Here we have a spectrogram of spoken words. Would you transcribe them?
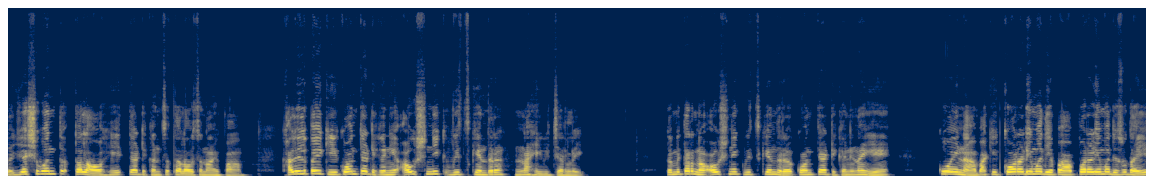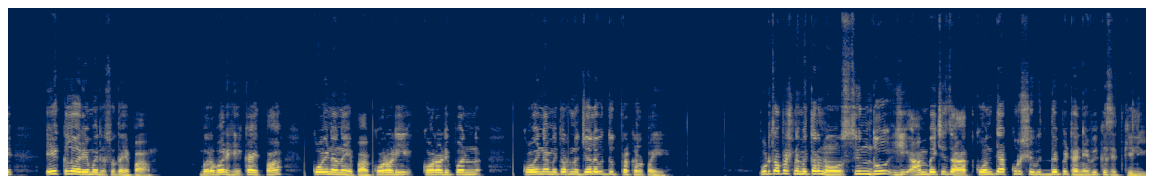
तर यशवंत तलाव हे त्या ठिकाणचं तलावाचं नाव आहे पहा. खालीलपैकी कोणत्या ठिकाणी औष्णिक वीज केंद्र नाही विचारलंय? तर मित्रांनो औष्णिक वीज केंद्र कोणत्या ठिकाणी नाहीये? कोयना. बाकी कोराडीमध्ये पहा परळीमध्ये सुद्धा आहे. एकलरेमध्ये सुद्धा आहे पहा. बरोबर? हे काय पहा. कोयना नाही पहा. कोराडी कोराडी पण कोयना मित्रांनो जलविद्युत प्रकल्प आहे. पुढचा प्रश्न मित्रांनो सिंधू ही आंब्याची जात कोणत्या कृषी विद्यापीठाने विकसित केली?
